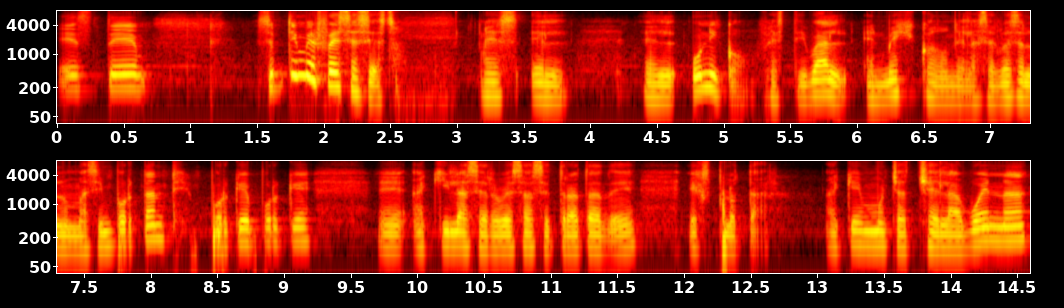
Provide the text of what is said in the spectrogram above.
Este, Septemberfest es esto. Es el el único festival en México donde la cerveza es lo más importante. ¿Por qué? Porque eh, aquí la cerveza se trata de explotar. Aquí hay mucha chela buena,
